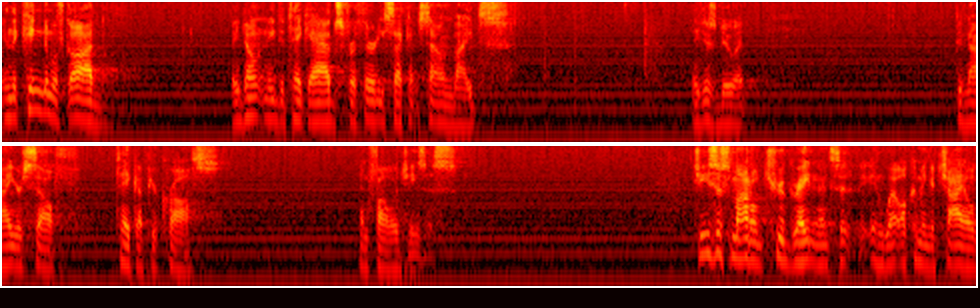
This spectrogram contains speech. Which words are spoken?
In the kingdom of God, they don't need to take ads for 30 second sound bites. They just do it. Deny yourself, take up your cross, and follow Jesus. Jesus modeled true greatness in welcoming a child,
